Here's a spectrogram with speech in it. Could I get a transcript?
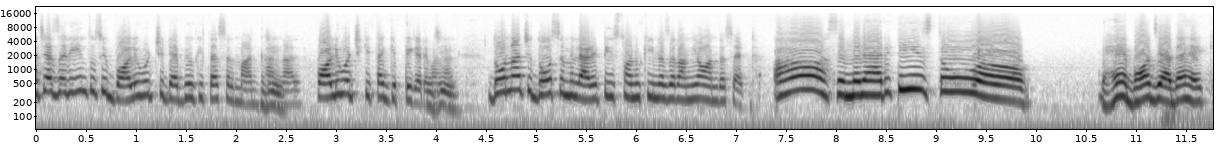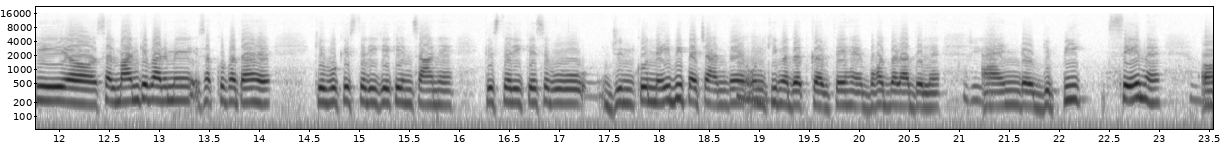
ਅੱਛਾ ਜ਼ਰੀਨ ਤੁਸੀਂ ਬਾਲੀਵੁੱਡ ਚ ਡੈਬਿਊ ਕੀਤਾ ਸਲਮਾਨ ਖਾਨ ਜੀ। ਨਾਲ ਬਾਲੀਵੁੱਡ ਚ ਕੀਤਾ ਗਿੱਪੀ ਗਰੇਵਾਲ ਜੀ। ਨਾਲ ਦੋਨਾਂ ਚ ਦੋ ਸਿਮਿਲੈਰਿਟੀਜ਼ ਤੁਹਾਨੂੰ ਕੀ ਨਜ਼ਰ ਆਉਂਦੀਆਂ ਔਨ ਦਾ ਸੈਟ आ सिमिलैरिटीज तो अ, है बहुत ज्यादा है कि अ, सलमान के बारे में सबको पता है कि वो किस तरीके के इंसान है किस तरीके से वो जिनको नहीं भी पहचानते हैं उनकी मदद करते हैं बहुत बड़ा दिल है जी। एंड गिप्पी सेम है अ,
